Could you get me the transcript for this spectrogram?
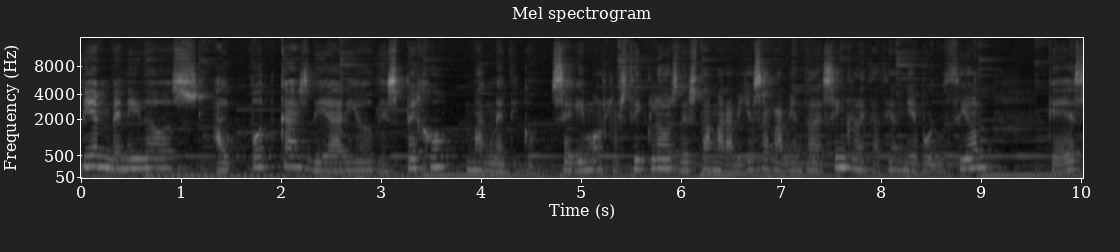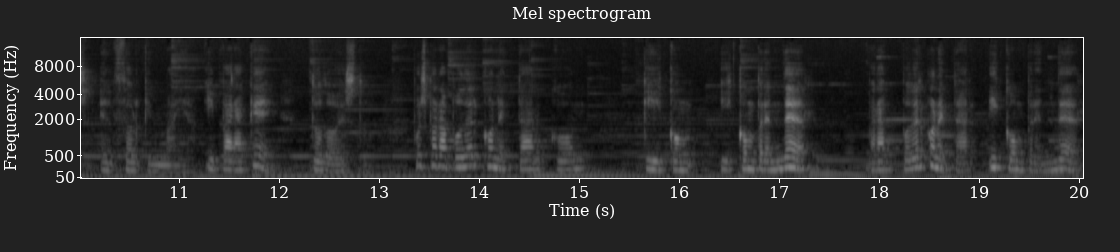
bienvenidos al podcast diario de espejo magnético. Seguimos los ciclos de esta maravillosa herramienta de sincronización y evolución que es el Zolkin Maya. ¿Y para qué todo esto? Pues para poder conectar con y, y comprender, para poder conectar y comprender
